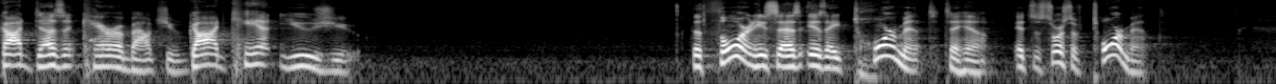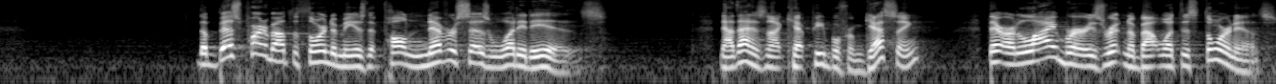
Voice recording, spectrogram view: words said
God doesn't care about you. God can't use you. The thorn, he says, is a torment to him. It's a source of torment. The best part about the thorn to me is that Paul never says what it is. Now, that has not kept people from guessing. There are libraries written about what this thorn is.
